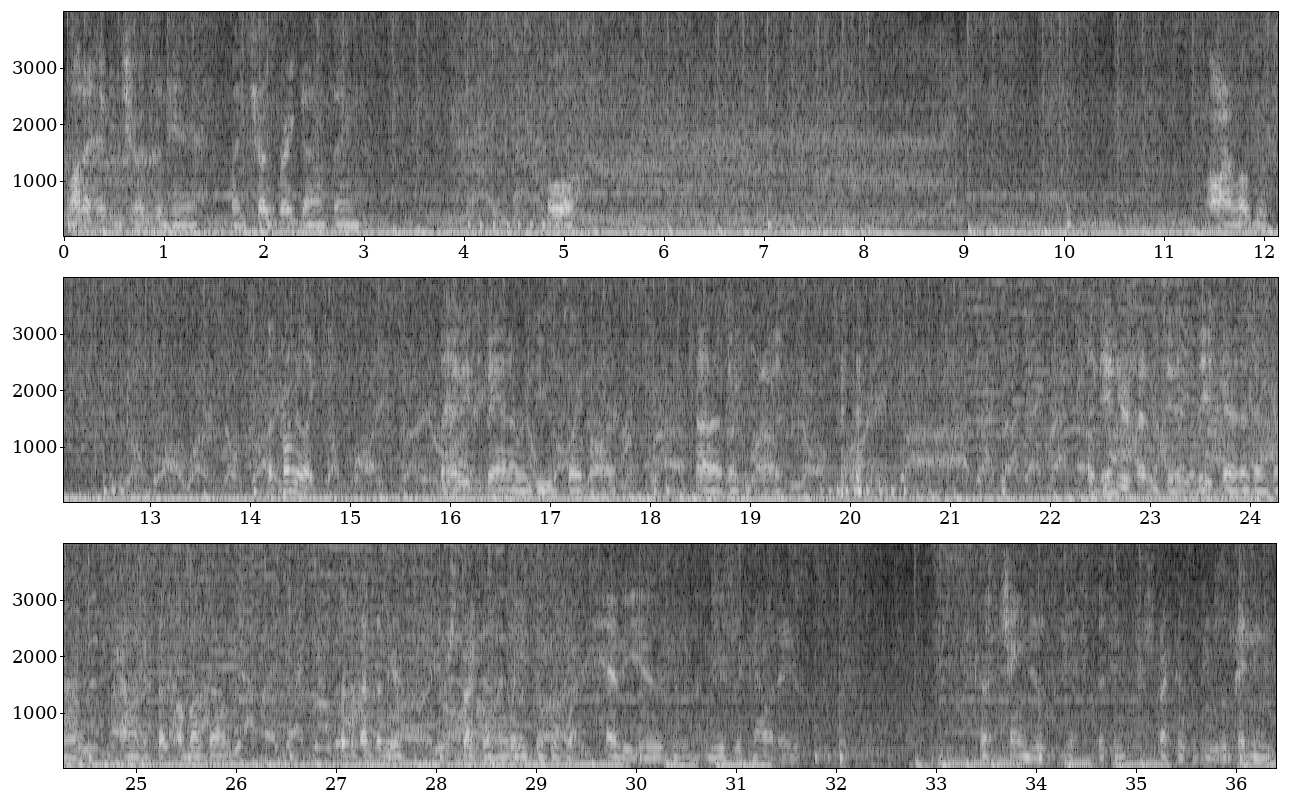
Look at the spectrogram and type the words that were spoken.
A lot of heavy chugs in here, like chug breakdown things. Oh. Oh, I love this. That's probably like the heaviest band I reviewed so far. Now that I think about it. the Ginger's heavy too, these guys I think are kind of like a step above them. But depends on your perspective and what you think of what heavy is in music nowadays. That changes with different perspectives and people's opinions.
